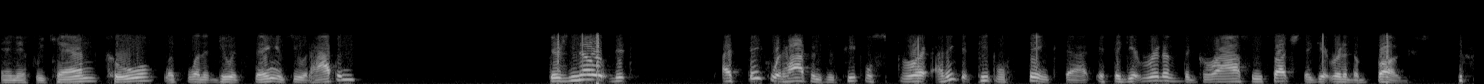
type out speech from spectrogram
And if we can, cool. Let's let it do its thing and see what happens. There's no. I think what happens is people spray. I think that people think that if they get rid of the grass and such, they get rid of the bugs.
